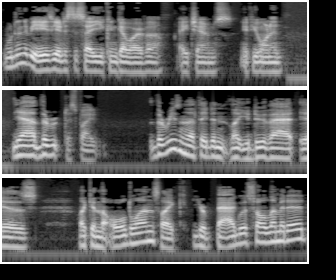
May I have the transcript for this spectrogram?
wouldn't it be easier just to say you can go over HMs if you wanted, Yeah, the despite? the reason that they didn't let you do that is like in the old ones, like your bag was so limited.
